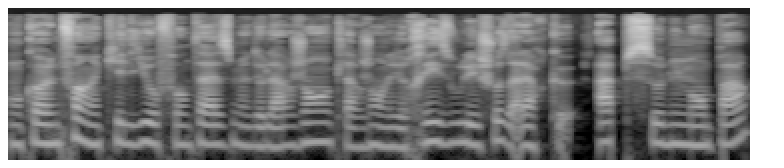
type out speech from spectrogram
encore une fois hein, qui est lié au fantasme de l'argent, que l'argent résout les choses alors que absolument pas.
